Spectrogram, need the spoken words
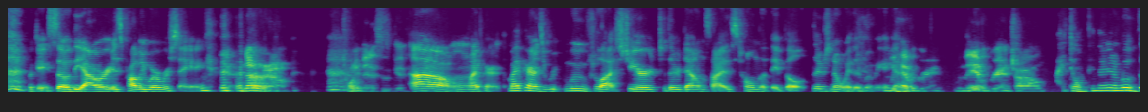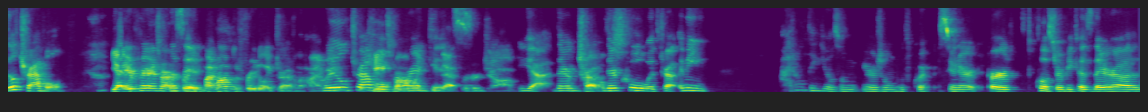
Okay, so the hour is probably where we're staying. Yeah. No, no, no. Twenty minutes is good. Oh, my parents! My parents re- moved last year to their downsized home that they built. There's no way they're moving When we have a grand when they have a grandchild. I don't think they're gonna move. They'll travel. Yeah, your parents aren't afraid. My mom's afraid to like drive on the highway. We'll But travel Kate's for mom like did that for her job. Yeah, they're Like, they're cool with travel. I mean, I don't think yours will, yours will move quick sooner or closer because they're uh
